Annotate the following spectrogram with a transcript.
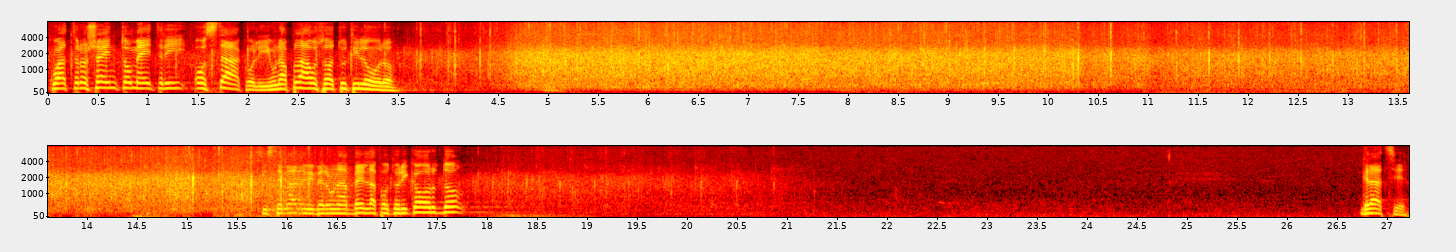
400 metri ostacoli. Un applauso a tutti loro. Sistematevi per una bella fotoricordo. Grazie.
